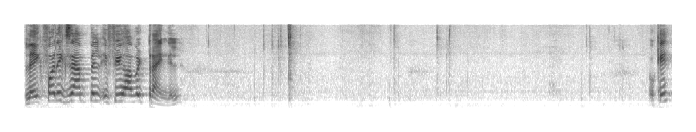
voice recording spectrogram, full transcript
Like for example, if you have a triangle okay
